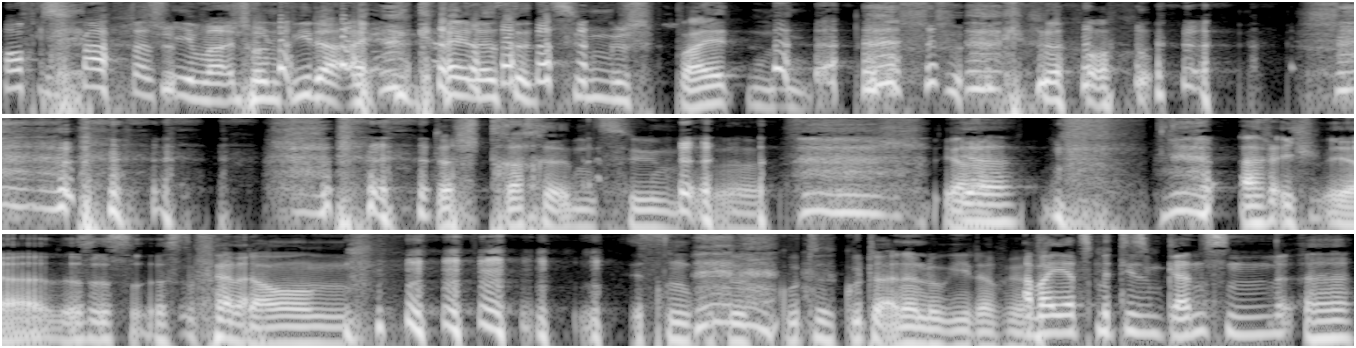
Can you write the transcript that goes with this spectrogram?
Hoffentlich schafft das jemand. Schon wieder ein geiles Enzym gespalten. genau. Das Strache-Enzym. Äh, ja, Ja. Ach, ich, ja, das ist, das ist Verdauung. Ist eine gute, gute, gute Analogie dafür. Aber jetzt mit diesem ganzen, äh,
